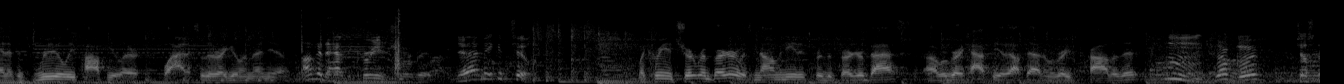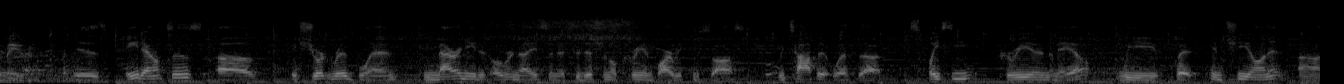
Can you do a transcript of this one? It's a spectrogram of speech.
And if it's really popular, we'll add it to the regular menu. I'm gonna have the Korean short rib. Yeah, make it two. My Korean short rib burger was nominated for the Burger Bash. Uh, we're very happy about that, and we're very proud of it. Is that good? Just amazing. is eight ounces of a short rib blend. We marinate it overnight in a traditional Korean barbecue sauce. We top it with uh, spicy Korean mayo. We put kimchi on it uh,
